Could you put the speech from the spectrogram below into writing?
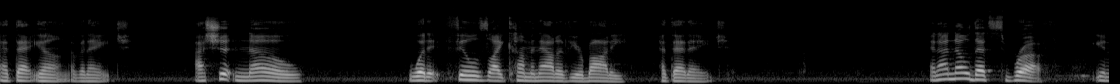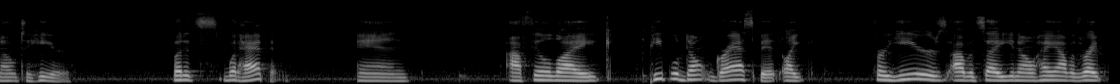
at that young of an age. I shouldn't know what it feels like coming out of your body at that age. And I know that's rough, you know, to hear, but it's what happened. And I feel like people don't grasp it. Like, for years I would say, you know, hey, I was raped,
